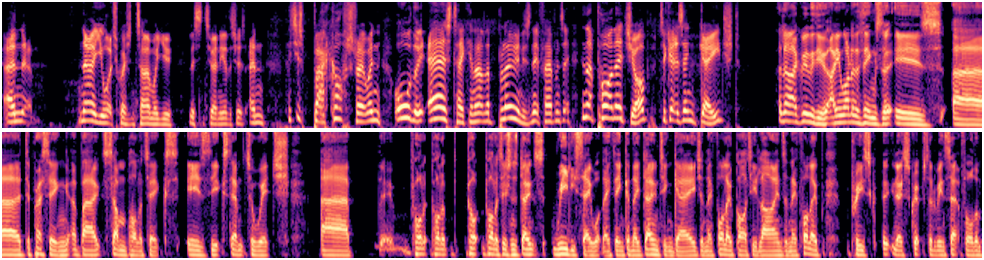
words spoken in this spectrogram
and. Uh, now you watch Question Time or you listen to any other shows, and they just back off straight when all the air's taken out of the balloon, isn't it? For heaven's sake, isn't that part of their job to get us engaged? No, I agree with you. I mean, one of the things that is uh, depressing about some politics is the extent to which. Uh, poli- poli- politicians don't really say what they think and they don't engage and they follow party lines and they follow pre you know scripts that have been set for them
